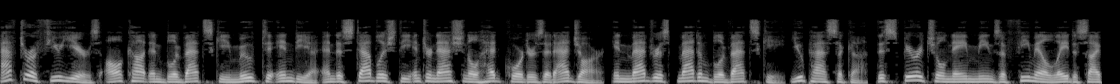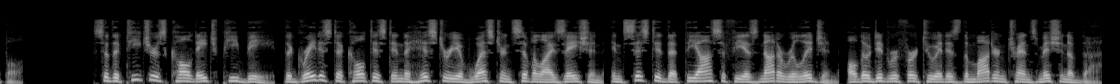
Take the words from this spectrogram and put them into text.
After a few years Olcott and Blavatsky moved to India and established the international headquarters at Adyar, in Madras. Madam Blavatsky Upasika, this spiritual name means a female lay disciple. So the teachers called HPB, the greatest occultist in the history of Western civilization, insisted that theosophy is not a religion, although did refer to it as the modern transmission of the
